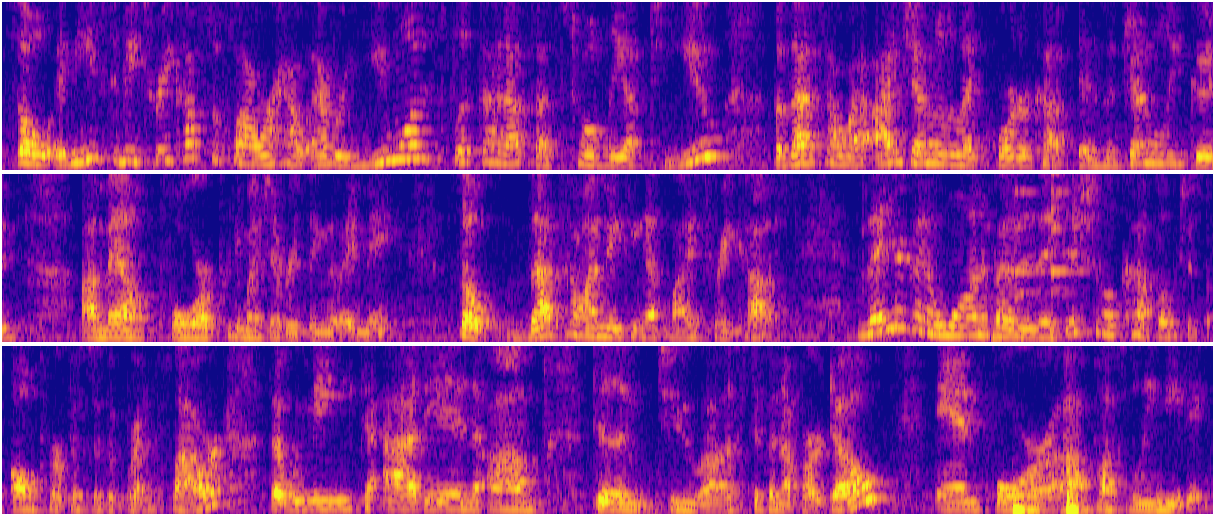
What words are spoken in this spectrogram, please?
So it needs to be three cups of flour. However, you want to split that up, that's totally up to you. But that's how I, I generally like quarter cup is a generally good amount for pretty much everything that I make. So that's how I'm making up my three cups. Then you're going to want about an additional cup of just all-purpose or the bread flour that we may need to add in um, to, to uh, stiffen up our dough and for uh, possibly kneading.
